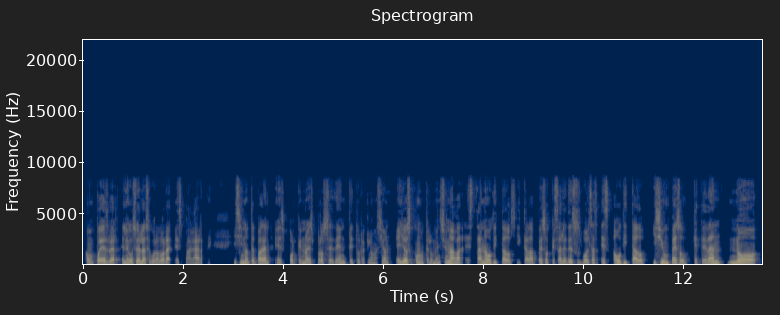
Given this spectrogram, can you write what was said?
Como puedes ver, el negocio de la aseguradora es pagarte y si no te pagan es porque no es procedente tu reclamación. Ellos, como te lo mencionaba, están auditados y cada peso que sale de sus bolsas es auditado. Y si un peso que te dan no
